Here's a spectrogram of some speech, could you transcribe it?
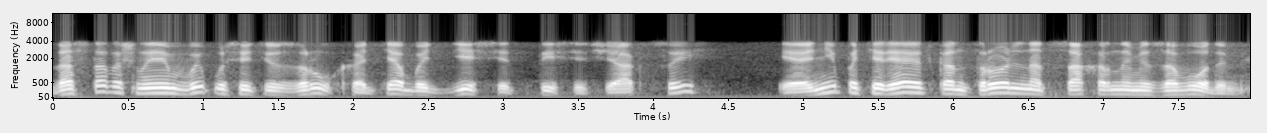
Достаточно им выпустить из рук хотя бы 10 тысяч акций, и они потеряют контроль над сахарными заводами.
